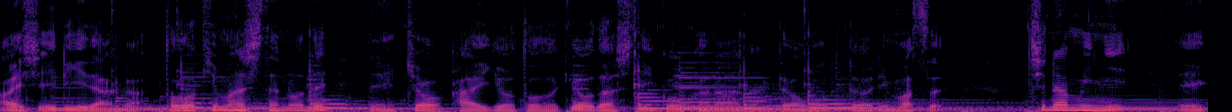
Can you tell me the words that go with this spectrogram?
IC リーダーが届きましたので、え、今日開業届を出していこうかななんて思っております。ちなみに、え、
